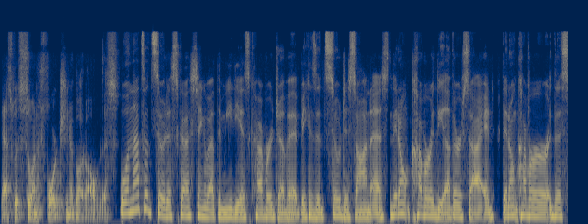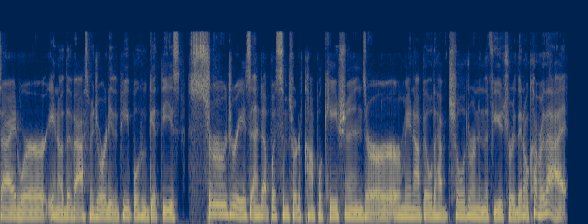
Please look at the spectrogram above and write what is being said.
that's what's so unfortunate about all this. Well, and that's what's so disgusting about the media's coverage of it because it's so dishonest. They don't cover the other side. They don't cover the side where, you know, the vast majority of the people who get these surgeries end up with some sort of complications or, or may not be able to have children in the future. They don't cover that.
